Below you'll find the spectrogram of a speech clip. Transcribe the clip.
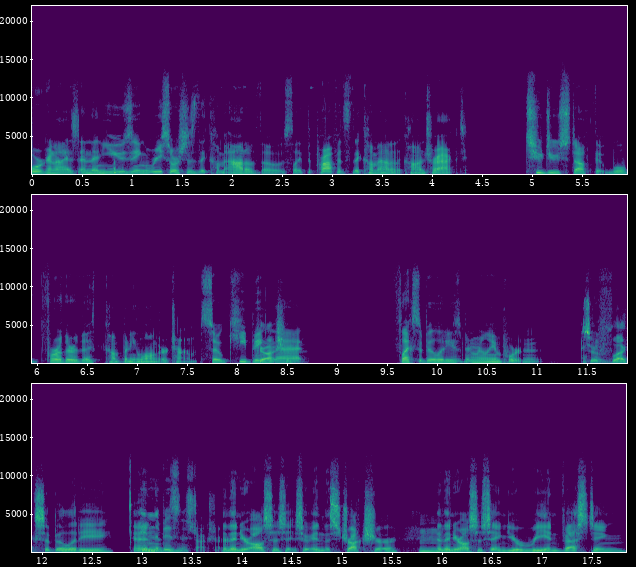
organized and then using resources that come out of those, like the profits that come out of the contract to do stuff that will further the company longer term. So keeping Gotcha. that flexibility has been really important. I so think, flexibility and, in the business structure. and then you're also saying so in the structure Mhm. and then you're also saying you're reinvesting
